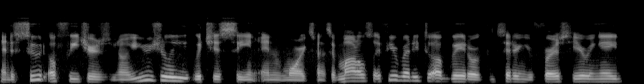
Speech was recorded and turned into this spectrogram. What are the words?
and a suite of features, you know, usually which is seen in more expensive models. So if you're ready to upgrade or considering your first hearing aid,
